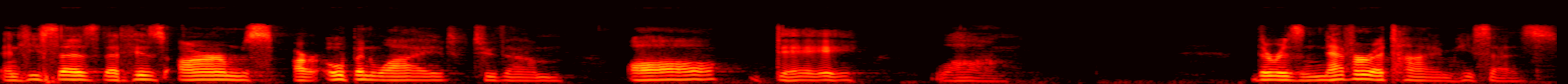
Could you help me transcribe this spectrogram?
And he says that his arms are open wide to them all day long. There is never a time, he says,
